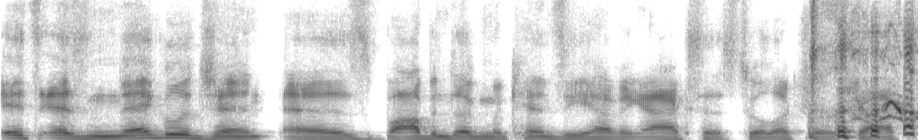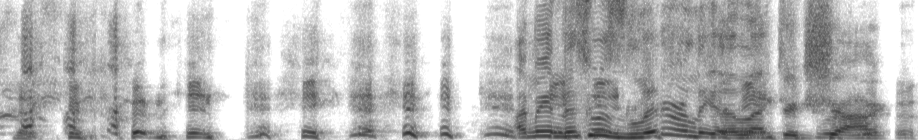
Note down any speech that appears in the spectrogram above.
it's as negligent as bob and doug mckenzie having access to electroshock equipment. I mean this was literally electric shock.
